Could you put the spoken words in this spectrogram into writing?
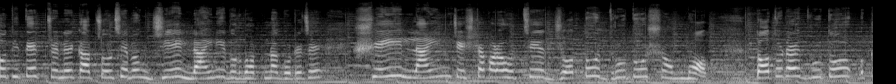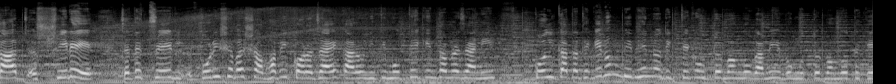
গতিতে ট্রেনের কাজ চলছে এবং যে লাইনে দুর্ঘটনা ঘটেছে সেই লাইন চেষ্টা করা হচ্ছে যত দ্রুত সম্ভব ততটা দ্রুত কাজ সেরে যাতে ট্রেন পরিষেবা স্বাভাবিক করা যায়। কারণ ইতিমধ্যেই কিন্তু আমরা জানি, কলকাতা থেকে এবং বিভিন্ন দিক থেকে উত্তরবঙ্গগামী এবং উত্তরবঙ্গ থেকে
